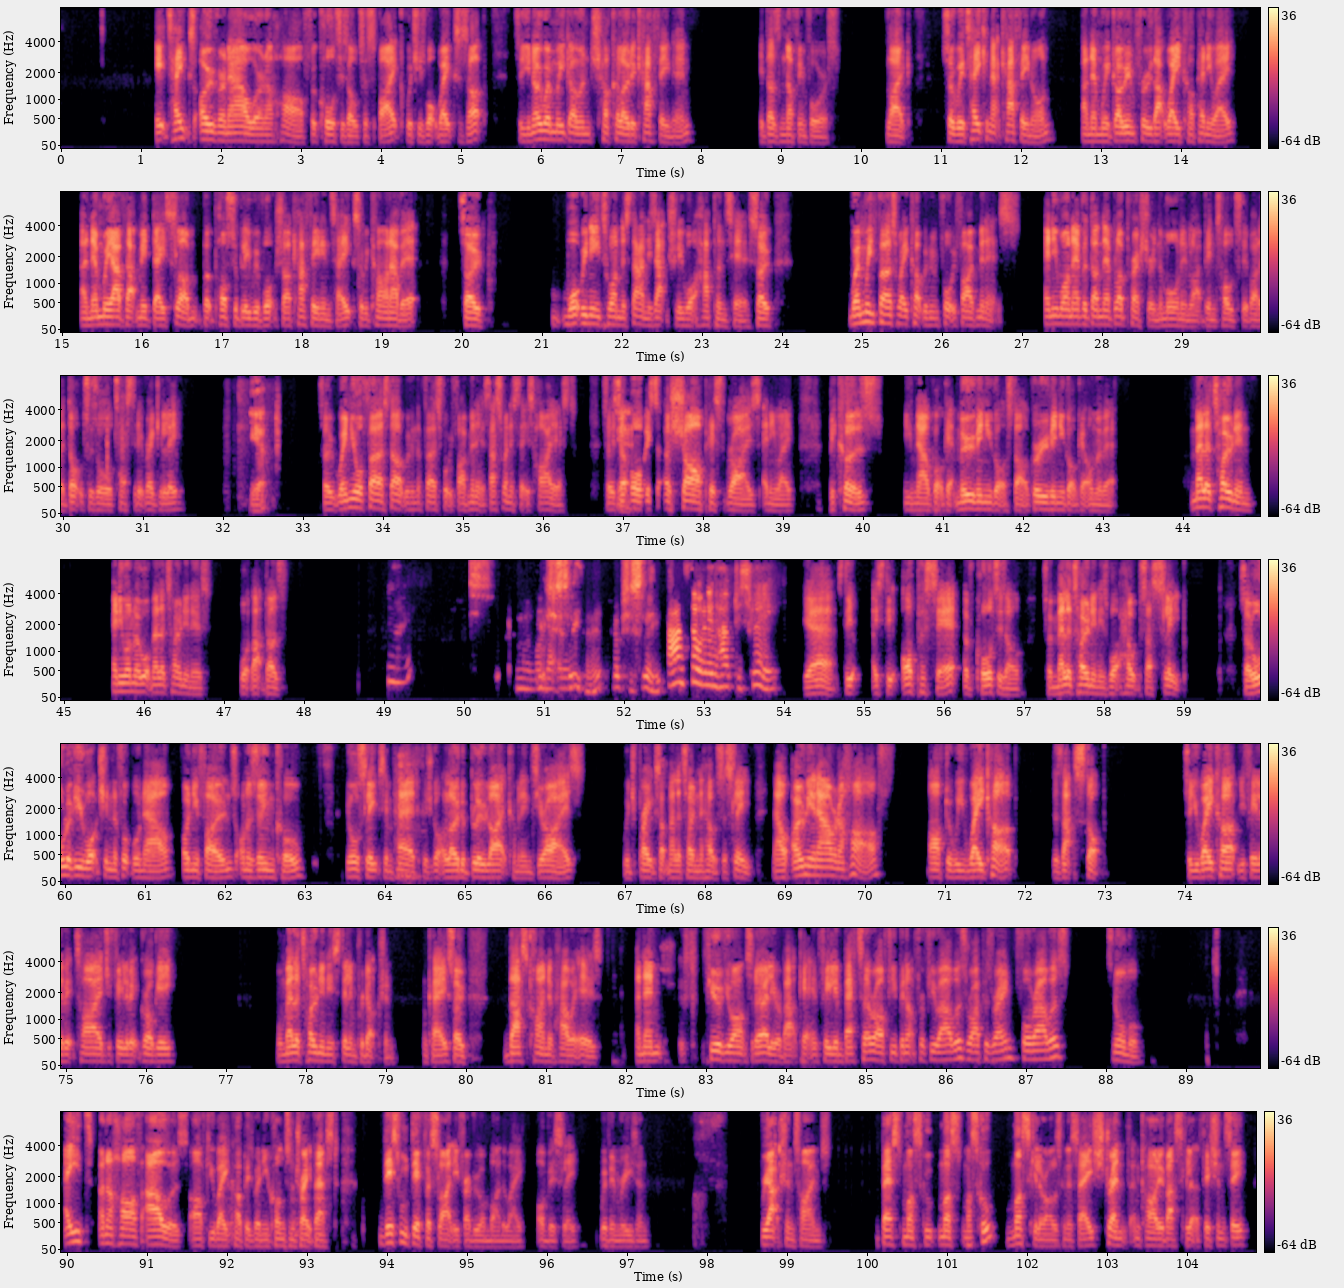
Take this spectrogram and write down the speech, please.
It takes over an hour and a half for cortisol to spike, which is what wakes us up. So you know when we go and chuck a load of caffeine in, it does nothing for us. Like, so we're taking that caffeine on and then we're going through that wake up anyway. And then we have that midday slump, but possibly we've watched our caffeine intake, so we can't have it. So what we need to understand is actually what happens here. So when we first wake up within 45 minutes, anyone ever done their blood pressure in the morning, like been told to do it by the doctors or tested it regularly? Yeah. So when you're first up within the first 45 minutes, that's when it's at its highest. So it's Yeah. a, or it's a sharpest rise anyway, because you've now got to get moving, you've got to start grooving, you've got to get on with it. Melatonin. Anyone know what melatonin is? What that does? No. Helps you sleep, it eh? helps you sleep. I thought it helped you sleep. Yeah, it's the it's the opposite of cortisol. So melatonin is what helps us sleep. So all of you watching the football now on your phones on a Zoom call, your sleep's impaired because you've got a load of blue light coming into your eyes, which breaks up melatonin and helps us sleep. Now, only an hour and a half after we wake up does that stop. So you wake up, you feel a bit tired, you feel a bit groggy. Well, melatonin is still in production. Okay, so that's kind of how it is. And then a few of you answered earlier about getting feeling better after you've been up for a few hours, ripe as rain, four hours. It's normal. Eight and a half hours after you wake up is when you concentrate best. This will differ slightly for everyone, by the way, obviously, within reason. Reaction times. Best muscle, mus, muscle, muscular, I was going to say, strength and cardiovascular efficiency.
